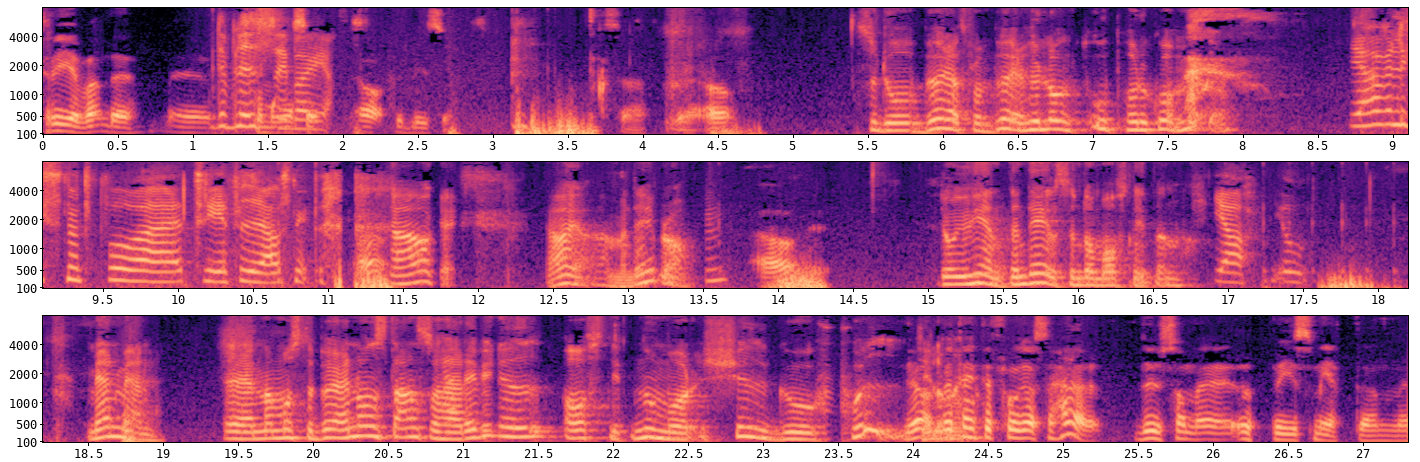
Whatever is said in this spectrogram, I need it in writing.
trevande. eh, Det blir så i början. sätt. Ja, det blir så. så att, ja. Så du har börjat från början. Hur långt upp har du kommit då? Jag har väl lyssnat på eh, tre, fyra avsnitt. Ja, okej. Ja, ja, men det är bra. Ja, det- har ju hänt en del sedan de avsnitten. Ja, jo. Men, men. Eh, man måste börja någonstans och här är vi nu. Avsnitt nummer 27 Ja, men jag tänkte fråga så här. Du som är uppe i smeten eh,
